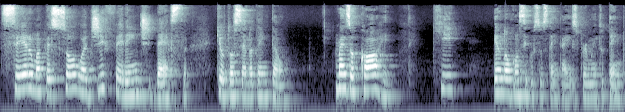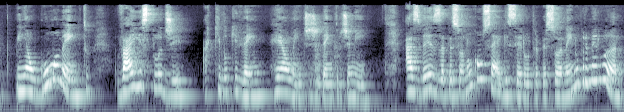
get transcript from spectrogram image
ser uma pessoa diferente dessa que eu estou sendo até então. Mas ocorre que eu não consigo sustentar isso por muito tempo. Em algum momento vai explodir aquilo que vem realmente de dentro de mim. Às vezes a pessoa não consegue ser outra pessoa nem no primeiro ano.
